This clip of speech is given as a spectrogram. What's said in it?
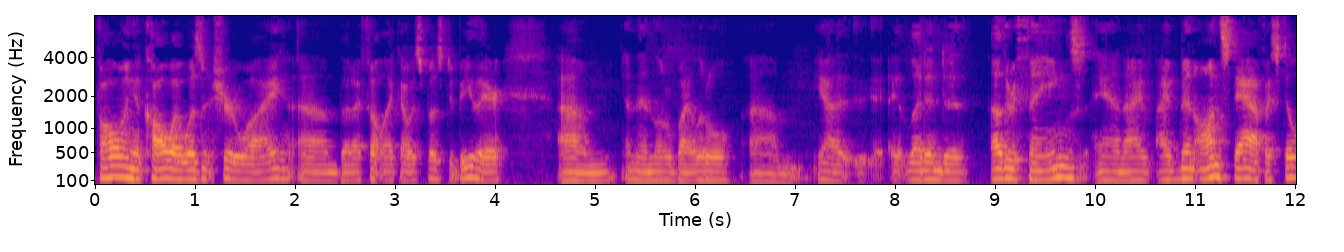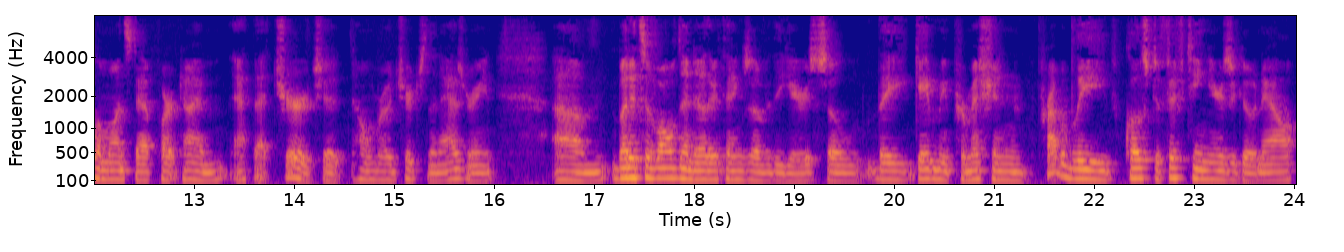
following a call. I wasn't sure why, um, but I felt like I was supposed to be there. Um, and then little by little, um, yeah, it, it led into other things. And I've I've been on staff. I still am on staff part time at that church at Home Road Church of the Nazarene. Um, but it's evolved into other things over the years. So they gave me permission probably close to 15 years ago now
